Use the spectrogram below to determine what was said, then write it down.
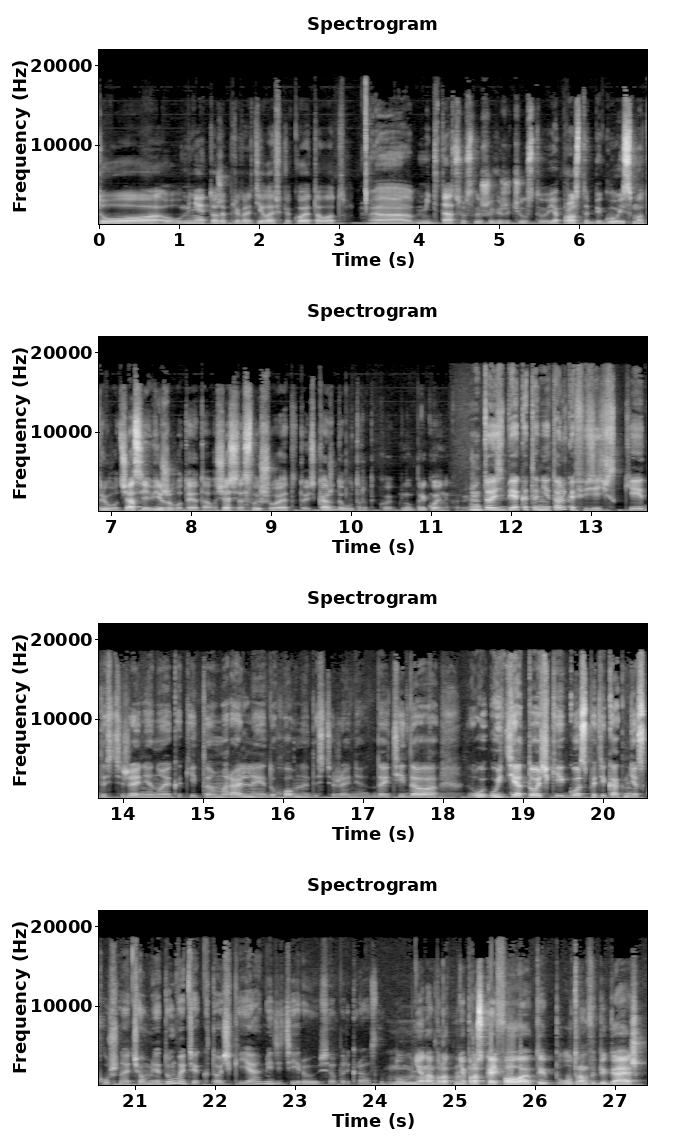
то у меня это тоже превратилось в какое-то вот э, медитацию слышу, вижу, чувствую. Я просто бегу и смотрю, вот сейчас я вижу вот это, а вот сейчас я слышу это. То есть каждое утро такое, ну, прикольно, короче. Ну, то есть бег это не только физические достижения, но и какие-то моральные, духовные достижения. Дойти до... У, уйти от точки, господи, как мне скучно, о чем мне думать, и к точке я медитирую, все прекрасно. Ну, мне наоборот, мне просто кайфово, ты утром выбегаешь,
